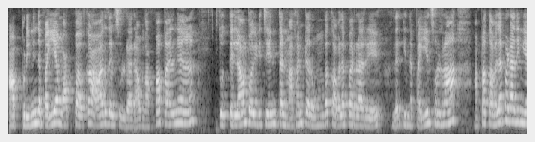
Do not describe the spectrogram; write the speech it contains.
அப்படின்னு இந்த பையன் அவங்க அப்பாவுக்கு ஆறுதல் சொல்கிறாரு அவங்க அப்பா பாருங்க சொத்தெல்லாம் போயிடுச்சேன்னு தன் மகன்கிட்ட ரொம்ப கவலைப்படுறாரு. அதற்கு இந்த பையன் சொல்கிறான் அப்பா கவலைப்படாதீங்க.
